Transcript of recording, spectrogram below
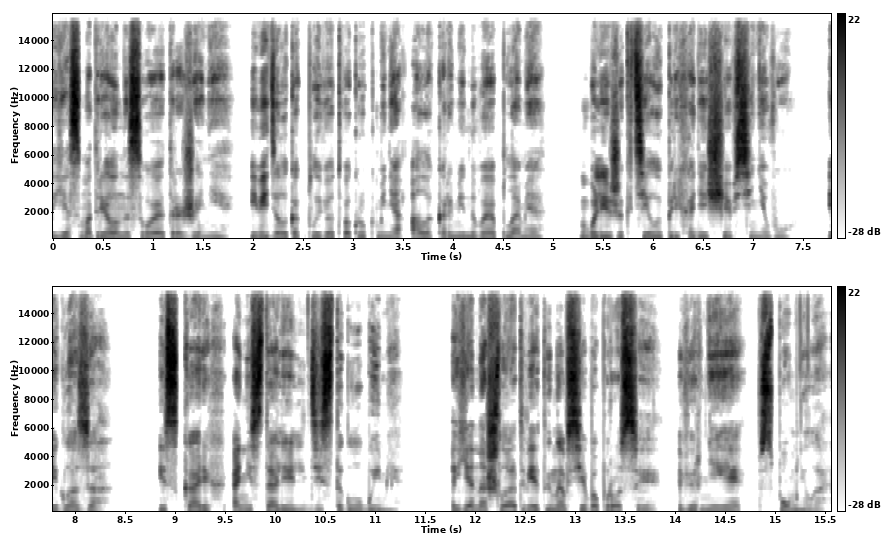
Я смотрела на свое отражение и видела, как плывет вокруг меня ало-карминовое пламя, ближе к телу, переходящее в синеву, и глаза. Из карих они стали льдисто-голубыми. Я нашла ответы на все вопросы, вернее, вспомнила.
